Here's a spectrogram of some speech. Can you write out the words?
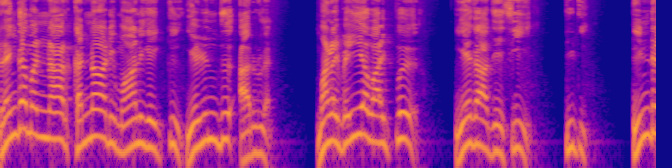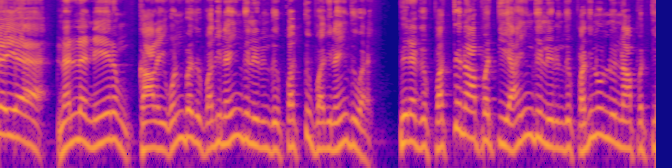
ரெங்கமன்னார் கண்ணாடி மாளிகைக்கு எழுந்து அருளன் மழை பெய்ய வாய்ப்பு ஏகாதேசி திதி. இன்றைய நல்ல நேரம் காலை ஒன்பது பதினைந்திலிருந்து பத்து பதினைந்து வரை. பிறகு பத்து நாற்பத்தி ஐந்திலிருந்து பதினொன்று நாற்பத்தி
